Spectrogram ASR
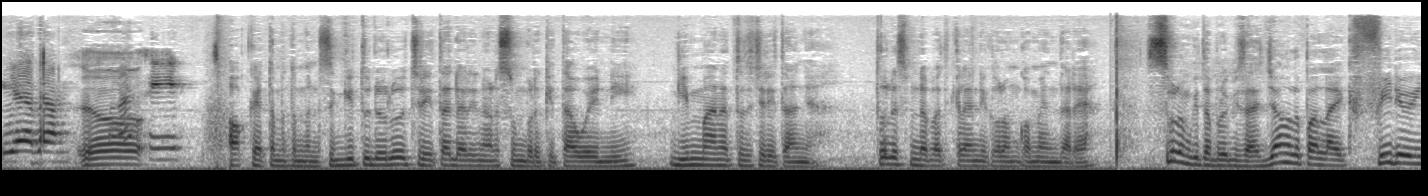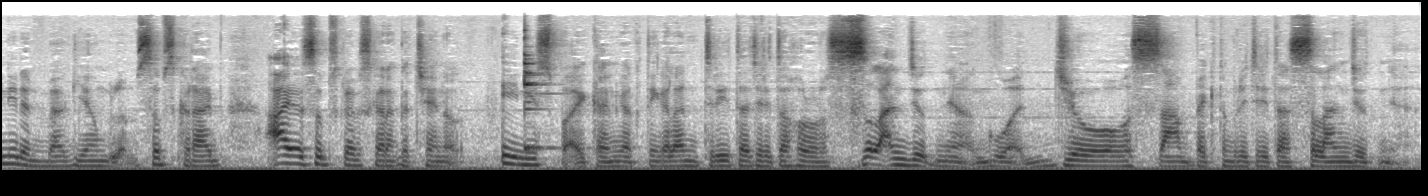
iya bang Yuk. makasih Oke teman-teman, segitu dulu cerita dari narasumber kita Weni. Gimana tuh ceritanya? Tulis pendapat kalian di kolom komentar ya. Sebelum kita berpisah, jangan lupa like video ini dan bagi yang belum subscribe, ayo subscribe sekarang ke channel ini supaya kalian gak ketinggalan cerita-cerita horor selanjutnya. Gua Jo, sampai ketemu di cerita selanjutnya.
